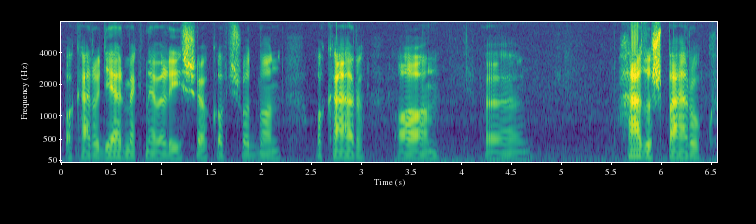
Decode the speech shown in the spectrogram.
akár a gyermekneveléssel kapcsolatban, akár a, a házaspárok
